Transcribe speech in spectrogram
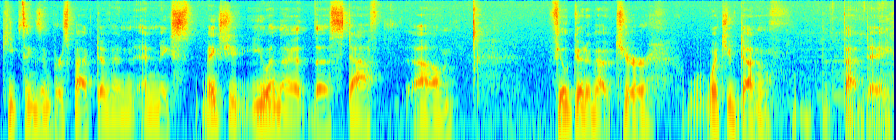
keep things in perspective and, and makes makes you you and the the staff um, feel good about your what you've done that day.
